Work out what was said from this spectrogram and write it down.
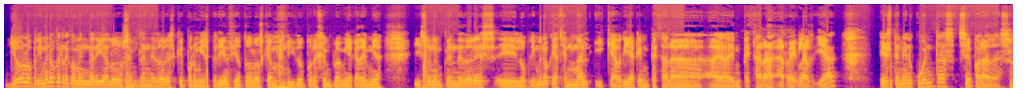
Yo lo primero que recomendaría a los emprendedores, que por mi experiencia, todos los que han venido, por ejemplo, a mi academia y son emprendedores, eh, lo primero que hacen mal y que habría que empezar a empezar a arreglar ya es tener cuentas separadas.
